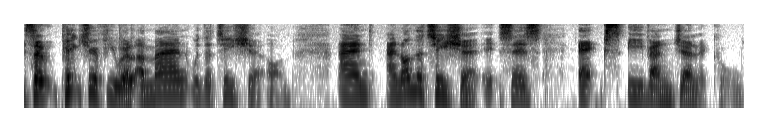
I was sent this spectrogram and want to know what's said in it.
so picture if you will a man with a t-shirt on and and on the t-shirt it says ex evangelical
